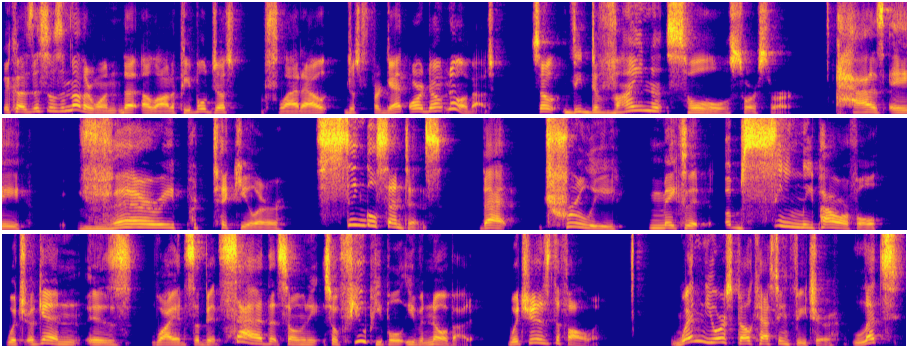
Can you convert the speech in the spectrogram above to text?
because this is another one that a lot of people just flat out just forget or don't know about. So, the divine soul sorcerer has a very particular single sentence that truly makes it obscenely powerful, which again is why it's a bit sad that so many so few people even know about it, which is the following. When your spellcasting feature lets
